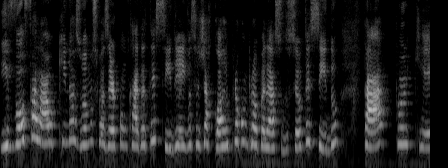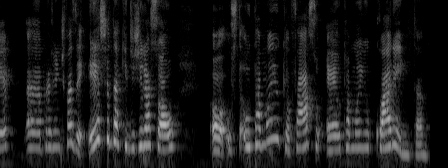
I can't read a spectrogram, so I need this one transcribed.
e vou falar o que nós vamos fazer com cada tecido. E aí, você já corre pra comprar o um pedaço do seu tecido, tá? Porque uh, pra gente fazer. Esse daqui de girassol, ó, o, o tamanho que eu faço é o tamanho 40.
